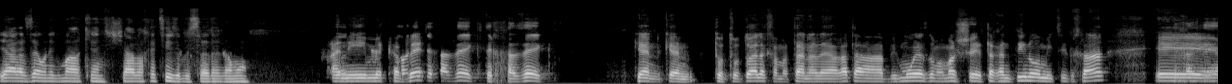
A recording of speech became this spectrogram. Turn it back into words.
יאללה, זהו, נגמר, כן, שעה וחצי, זה בסדר גמור. אני מקווה... תחזק, תחזק. כן, כן, תודה לך מתן על הערת הבימוי הזו, ממש אה, טרנטינו מצידך. אה,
